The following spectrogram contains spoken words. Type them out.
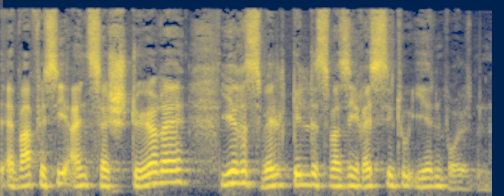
Er war für sie ein Zerstörer ihres Weltbildes, was sie restituieren wollten.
